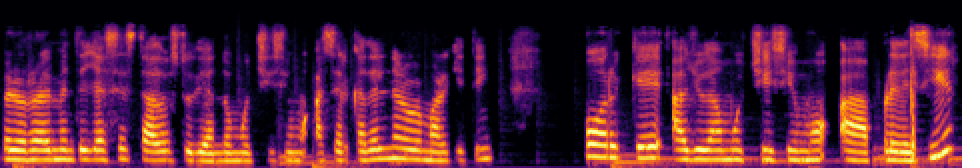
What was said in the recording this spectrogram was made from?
pero realmente ya se ha estado estudiando muchísimo acerca del neuromarketing porque ayuda muchísimo a predecir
